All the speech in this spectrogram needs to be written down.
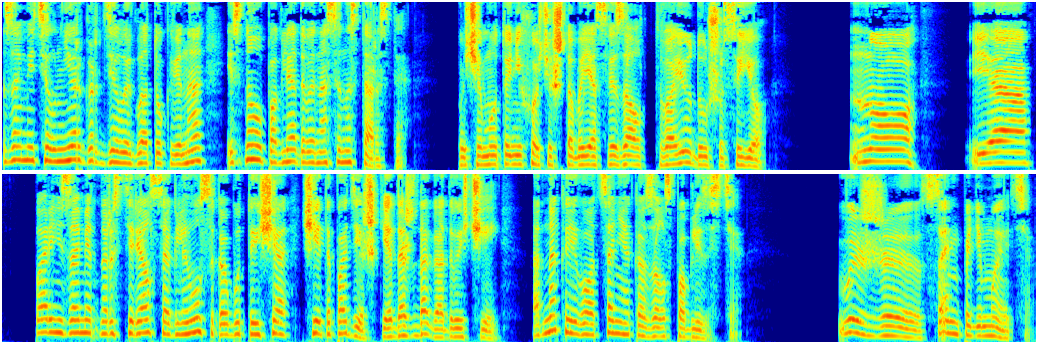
заметил Нергард, делая глоток вина и снова поглядывая на сына старосты. «Почему ты не хочешь, чтобы я связал твою душу с ее?» «Но «Я...» Парень заметно растерялся, оглянулся, как будто ища чьей-то поддержки. Я даже догадываюсь, чьей. Однако его отца не оказалось поблизости. «Вы же сами понимаете».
